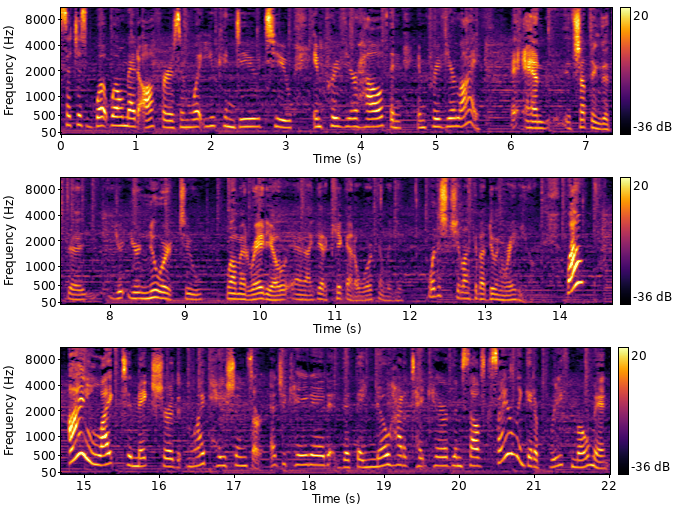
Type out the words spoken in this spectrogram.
such as what WellMed offers and what you can do to improve your health and improve your life. And it's something that uh, you're, you're newer to WellMed Radio, and I get a kick out of working with you. What is it you like about doing radio? Well, I like to make sure that my patients are educated, that they know how to take care of themselves, because I only get a brief moment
